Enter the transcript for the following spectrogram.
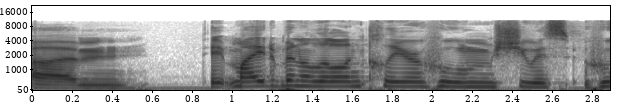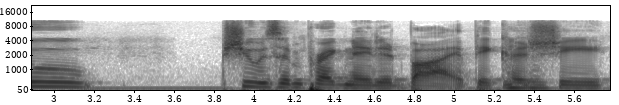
Um, it might have been a little unclear whom she was who she was impregnated by because she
